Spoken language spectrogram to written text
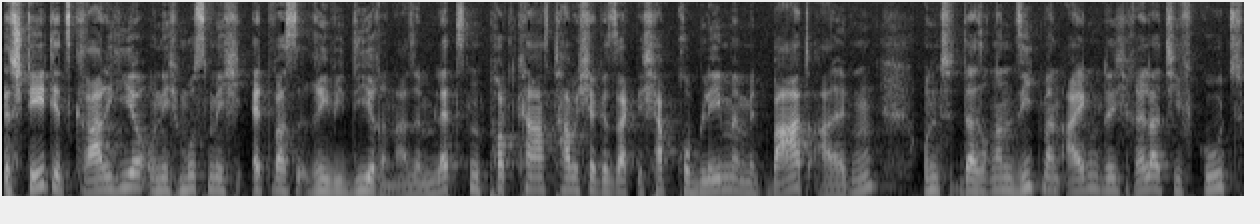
es steht jetzt gerade hier und ich muss mich etwas revidieren. Also im letzten Podcast habe ich ja gesagt, ich habe Probleme mit Bartalgen und daran sieht man eigentlich relativ gut,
